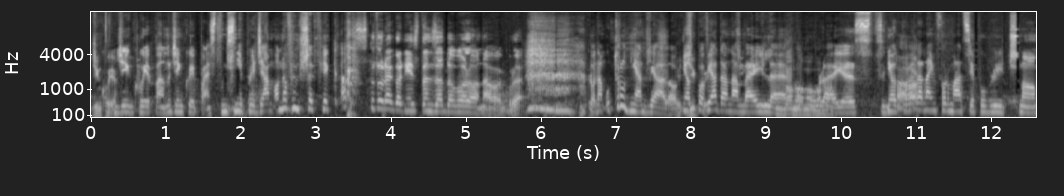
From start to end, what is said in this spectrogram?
Dziękuję. Dziękuję panu, dziękuję państwu. Nic nie powiedziałam o nowym szefie KAS, z którego nie jestem zadowolona w ogóle. Bo nam utrudnia dialog, nie Dziękuję. odpowiada na maile No, w no, no, no, ogóle, no. jest, nie odpowiada A. na informację publiczną.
